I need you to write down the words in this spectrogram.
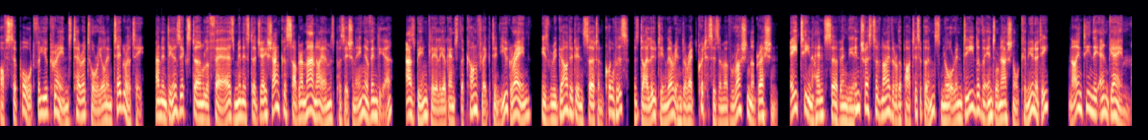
of support for Ukraine's territorial integrity, and India's External Affairs Minister Jaishankar Subramaniam's positioning of India, as being clearly against the conflict in Ukraine, is regarded in certain quarters as diluting their indirect criticism of Russian aggression. 18 hence serving the interests of neither of the participants nor indeed of the international community. 19 The end game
